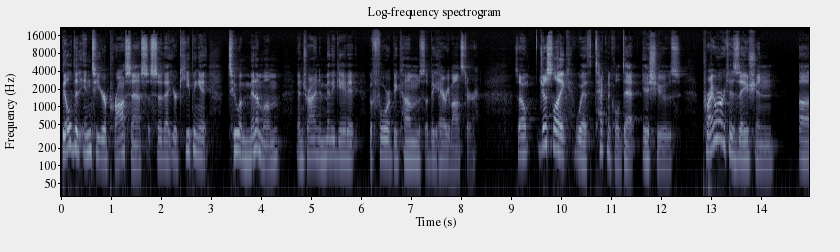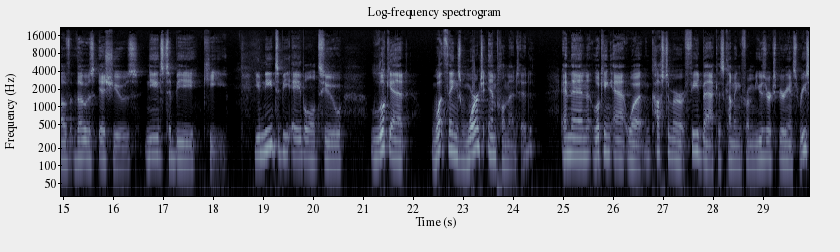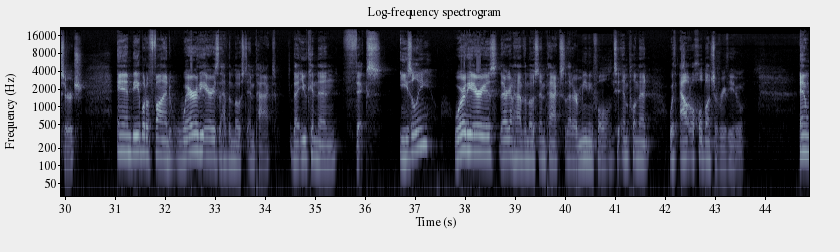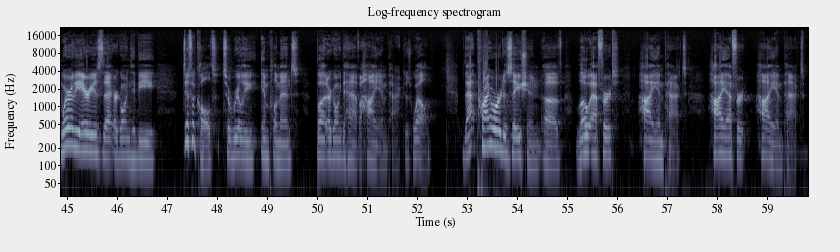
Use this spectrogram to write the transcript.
build it into your process so that you're keeping it to a minimum and trying to mitigate it before it becomes a big hairy monster. So, just like with technical debt issues, prioritization of those issues needs to be key. You need to be able to look at what things weren't implemented and then looking at what customer feedback is coming from user experience research and be able to find where are the areas that have the most impact that you can then fix easily? Where are the areas that are going to have the most impacts that are meaningful to implement without a whole bunch of review? And where are the areas that are going to be difficult to really implement but are going to have a high impact as well? That prioritization of low effort, high impact, high effort, high impact.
